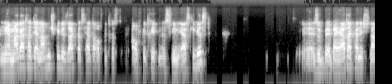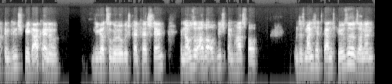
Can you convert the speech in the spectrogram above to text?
Ja, Magath hat ja nach dem Spiel gesagt, dass Hertha aufgetreten ist wie ein Erstligist. Also bei Hertha kann ich nach dem Hinspiel gar keine Ligazugehörigkeit feststellen. Genauso aber auch nicht beim HSV. Und das meine ich jetzt gar nicht böse, sondern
